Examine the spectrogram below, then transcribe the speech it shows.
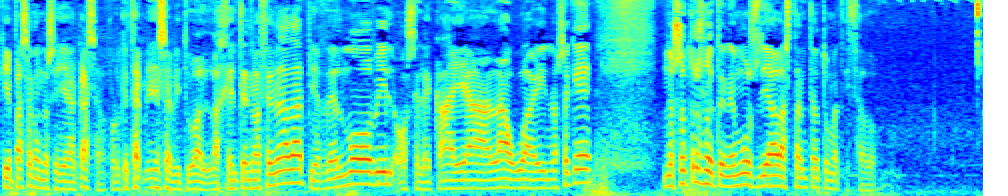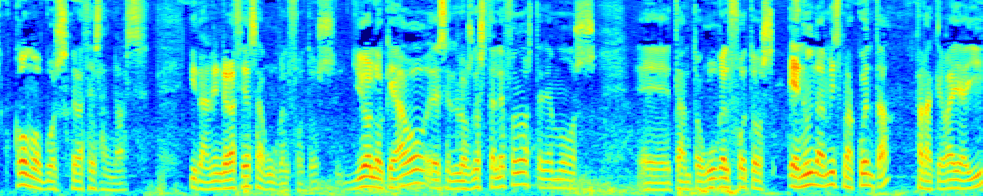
¿Qué pasa cuando se llega a casa? Porque también es habitual. La gente no hace nada, pierde el móvil o se le cae al agua y no sé qué. Nosotros lo tenemos ya bastante automatizado. ¿Cómo? Pues gracias al NAS y también gracias a Google Fotos. Yo lo que hago es en los dos teléfonos tenemos eh, tanto Google Fotos en una misma cuenta para que vaya allí.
